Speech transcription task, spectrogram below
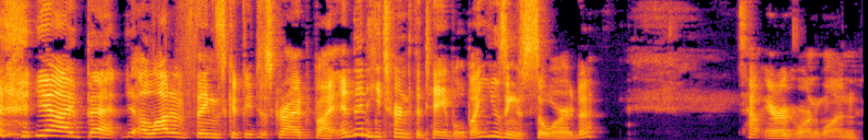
yeah, I bet. A lot of things could be described by. And then he turned the table by using a sword. That's how Aragorn won.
